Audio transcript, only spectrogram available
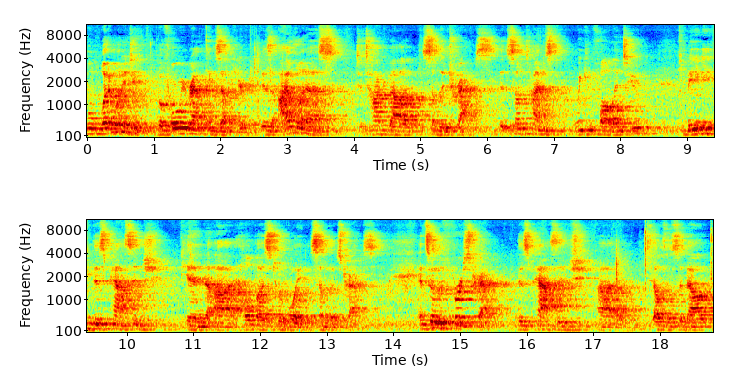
Well, what I want to do before we wrap things up here is I want us to talk about some of the traps that sometimes we can fall into. Maybe this passage can uh, help us to avoid some of those traps. And so the first trap this passage uh, tells us about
